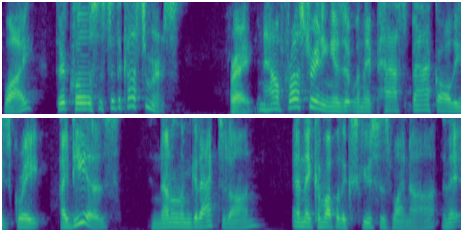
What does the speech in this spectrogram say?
Why? They're closest to the customers. Right. And how frustrating is it when they pass back all these great ideas and none of them get acted on and they come up with excuses why not? And they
